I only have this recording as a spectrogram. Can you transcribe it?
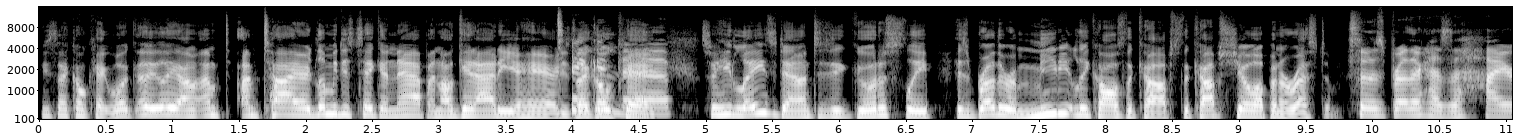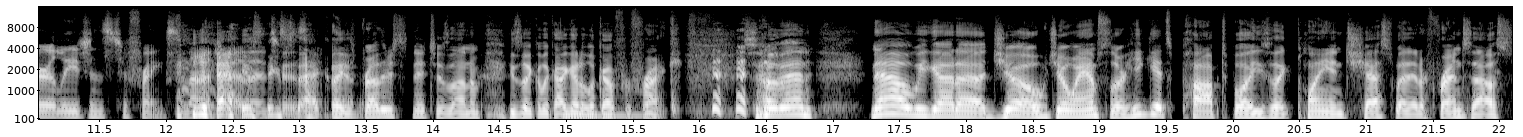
He's like, "Okay, well, I'm I'm tired. Let me just take a nap and I'll get out of your hair." He's Take like, "Okay." nap. So he lays down to go to sleep. His brother immediately calls the cops. The cops show up and arrest him. so his brother has a higher allegiance to Frank Sinatra. Yes, than to his exactly. His brother snitches on him. He's like, "Look, I got to look out for Frank." so then, now we got uh, Joe, Joe Amsler. He gets popped while he's like playing chess at a friend's house.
